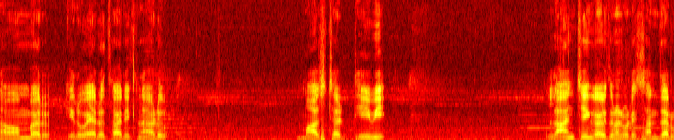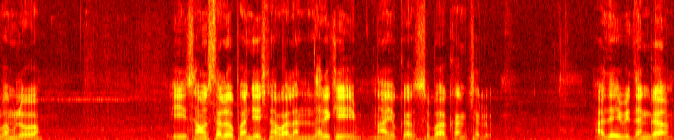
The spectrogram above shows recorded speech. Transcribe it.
నవంబర్ ఇరవై ఆరో తారీఖు నాడు మాస్టర్ టీవీ లాంచింగ్ అవుతున్నటువంటి సందర్భంలో ఈ సంస్థలో పనిచేసిన వాళ్ళందరికీ నా యొక్క శుభాకాంక్షలు. అదేవిధంగా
